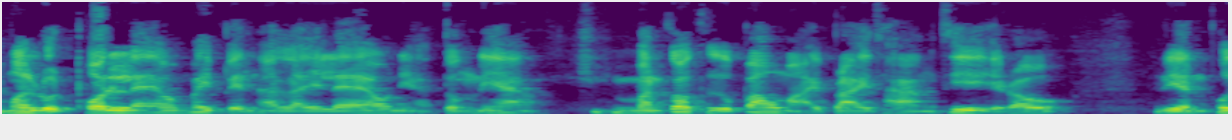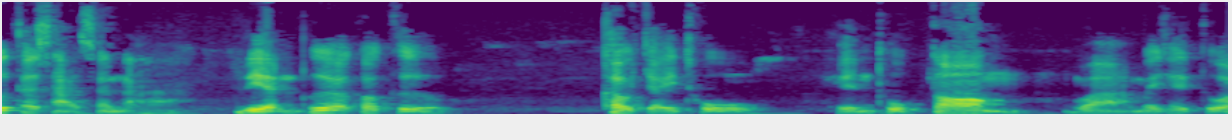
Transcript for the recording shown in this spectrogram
เมื่อหลุดพ้นแล้วไม่เป็นอะไรแล้วเนี่ยตรงเนี้ยมันก็คือเป้าหมายปลายทางที่เราเรียนพุทธศาสนา เรียนเพื่อก็คือเข้าใจถูกเห็นถูกต้องว่าไม่ใช่ตัว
